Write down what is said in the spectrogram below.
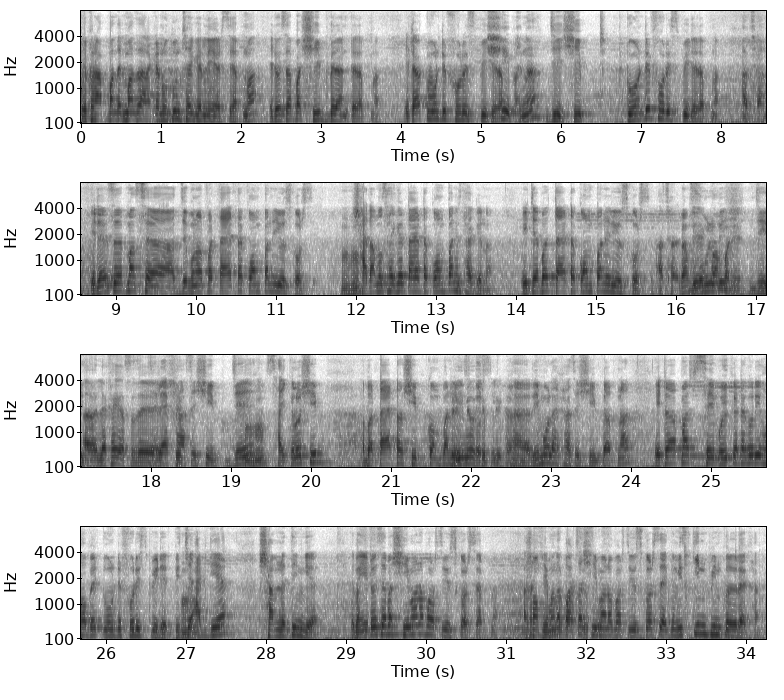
এখন আপনাদের মাঝে আর একটা নতুন সাইকেল নিয়ে আসছে আপনার। এটা হচ্ছে আপনার শিপ ব্র্যান্ডের আপনার। এটা টোয়েন্টি ফোর স্পিডের Shift না? জি শিফট টোয়েন্টি ফোর স্পিডের আপনার। আচ্ছা। এটা হচ্ছে আপনার যেমন আপনার টায়ারটা কোম্পানি ইউজ করছে। সাধারণ সাইকেল টায়ারটা কোম্পানি থাকে না। এটা আবার টায়ারটা কোম্পানির ইউজ করছে। আচ্ছা fully- কোম্পানির জি। লেখাই আছে যে লেখা আছে শিপ যে সাইকেলও শিপ আবার টায়ারটাও শিপ কোম্পানি রিমেও শিপ লেখা। হ্যাঁ রিমো লেখা আছে শিপ আপনার। এটা আপনার সেম ওই ক্যাটাগরি হবে টোয়েন্টি ফোর স্পিডের পিছে আট গিয়ার সামনে তিন গিয়ার এবং এটা হচ্ছে আবার সীমানো পার্টস ইউজ করছে আপনার। আচ্ছা, সম্পূর্ণ use সীমানো পার্টস ইউজ করছে একদম স্কিন প্রিন্ট করে লেখা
